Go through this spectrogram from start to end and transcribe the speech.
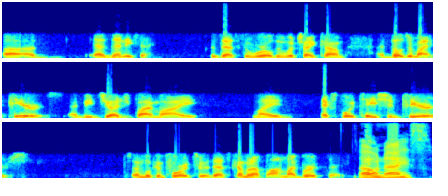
uh, as anything, because that's the world in which I come. Those are my peers. I'd be judged by my my exploitation peers. So I'm looking forward to it. That's coming up on my birthday. Oh, nice.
